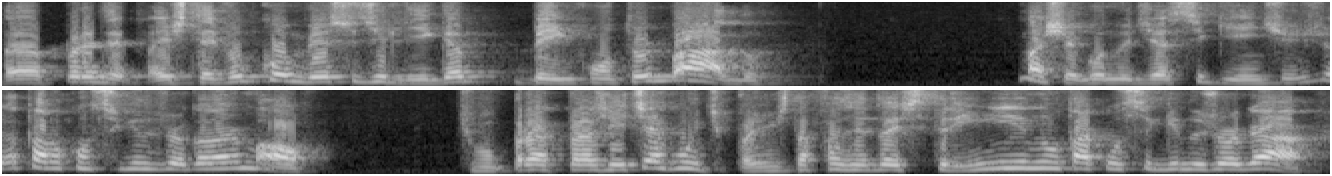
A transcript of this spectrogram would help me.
ah, por exemplo, a gente teve um começo de liga bem conturbado. Mas chegou no dia seguinte e já tava conseguindo jogar normal. Tipo, pra, pra gente é ruim, tipo, a gente tá fazendo a stream e não tá conseguindo jogar.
